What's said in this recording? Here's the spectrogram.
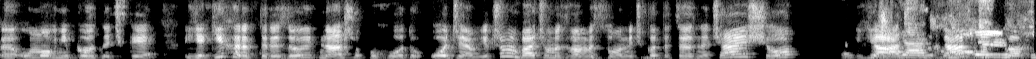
е, умовні позначки, які характеризують нашу погоду. Отже, якщо ми бачимо з вами сонечко, то це означає, що ясно, так? Тобто,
